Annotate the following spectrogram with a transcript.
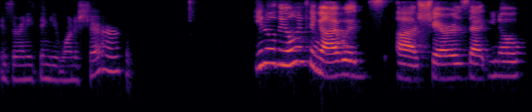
is there anything you want to share? You know the only thing i would uh, share is that you know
